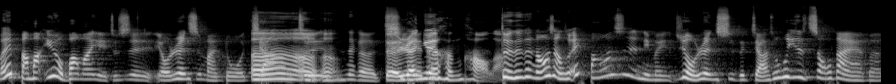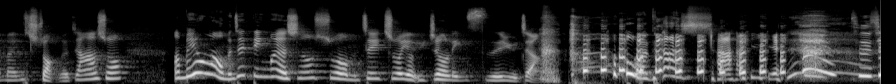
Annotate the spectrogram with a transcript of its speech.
哎，爸妈，因为我爸妈也就是有认识蛮多家，就是嗯那个对，人缘很好啦。对对对，然后想说，哎，爸妈是你们就有认识的家，说会一直招待，还蛮蛮爽的。这样他说，啊，没有了，我们在定位的时候说，我们这一桌有宇宙林思雨这样，我大傻眼。直接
